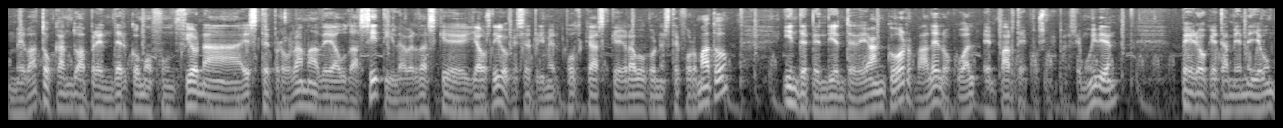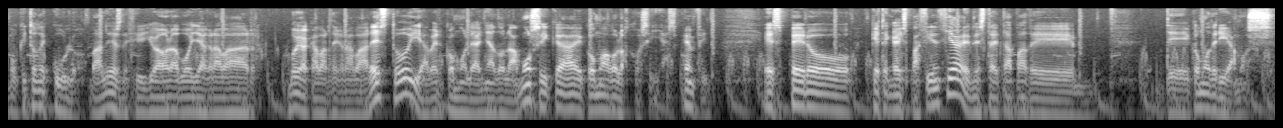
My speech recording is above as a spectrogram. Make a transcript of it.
me va tocando aprender cómo funciona este programa de Audacity. La verdad es que ya os digo que es el primer podcast que grabo con este formato, independiente de Anchor, ¿vale? Lo cual en parte pues me parece muy bien pero que también me lleva un poquito de culo, ¿vale? Es decir, yo ahora voy a grabar, voy a acabar de grabar esto y a ver cómo le añado la música y cómo hago las cosillas. En fin, espero que tengáis paciencia en esta etapa de, de ¿cómo diríamos?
